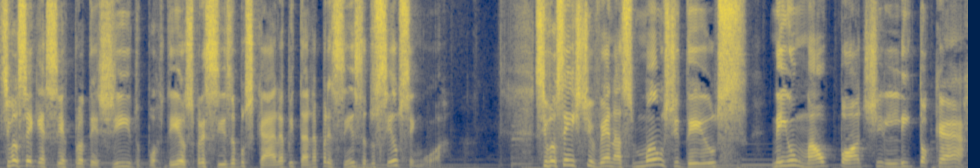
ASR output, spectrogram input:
Se você quer ser protegido por Deus, precisa buscar habitar na presença do seu Senhor. Se você estiver nas mãos de Deus, nenhum mal pode lhe tocar.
